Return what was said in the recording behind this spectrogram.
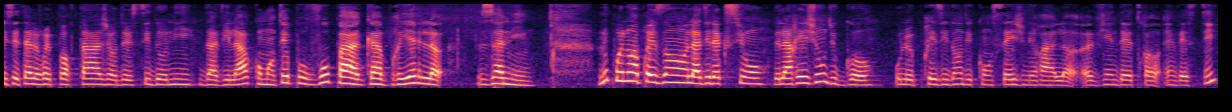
Et c'était le reportage de Sidonie Davila, commenté pour vous par Gabriel Zani. Nous prenons à présent la direction de la région du Go, où le président du conseil général vient d'être investi.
